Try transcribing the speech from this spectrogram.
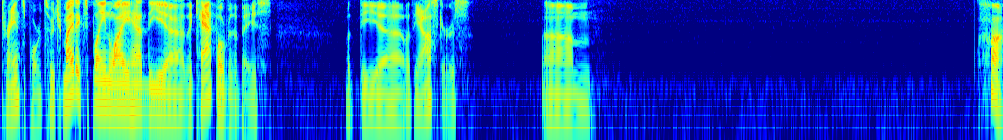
transports, which might explain why he had the uh, the cap over the base with the uh, with the Oscars. Um, huh.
